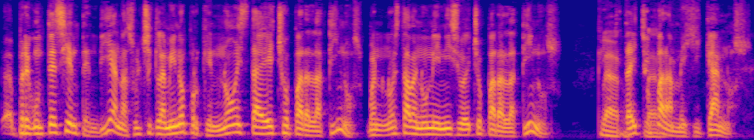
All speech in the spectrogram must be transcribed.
eh, pregunté si entendían Azul Chiclamino porque no está hecho para latinos. Bueno, no estaba en un inicio hecho para latinos. Claro. Está hecho para mexicanos.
